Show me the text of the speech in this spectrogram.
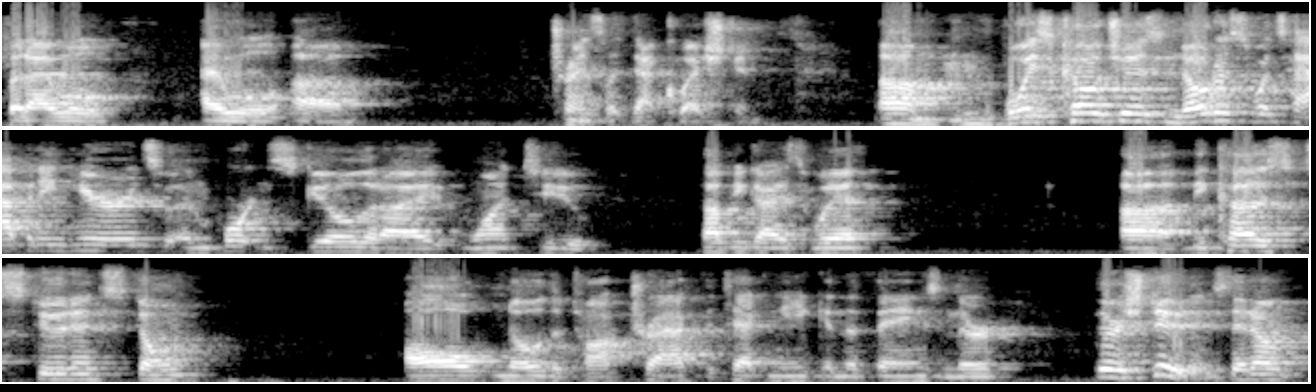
But I will, I will uh, translate that question. Um, voice coaches, notice what's happening here. It's an important skill that I want to help you guys with. Uh, because students don't all know the talk track, the technique, and the things, and they're they're students. They don't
